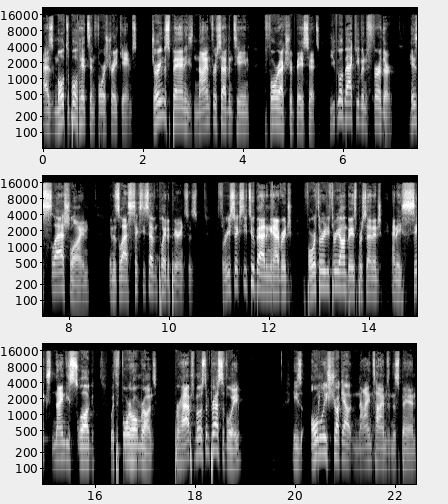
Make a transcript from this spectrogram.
has multiple hits in four straight games. During the span, he's nine for 17, four extra base hits. You go back even further, his slash line in his last 67 plate appearances 362 batting average, 433 on base percentage, and a 690 slug with four home runs. Perhaps most impressively, he's only struck out nine times in the span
